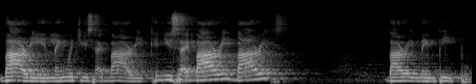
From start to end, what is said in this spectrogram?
Bari in language, you say Bari. Can you say Bari? Baris? Bari mean people.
